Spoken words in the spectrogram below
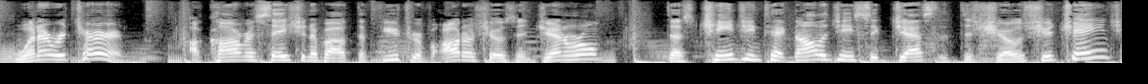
When I return, a conversation about the future of auto shows in general. Does changing technology suggest that the shows should change?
